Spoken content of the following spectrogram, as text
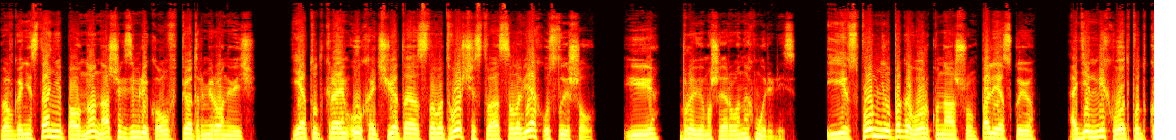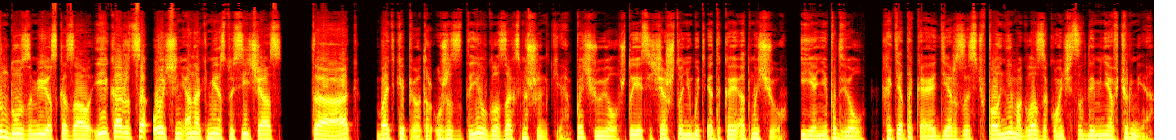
«В Афганистане полно наших земляков, Петр Миронович. Я тут краем уха чье-то словотворчество о соловьях услышал. И...» Брови Машерова нахмурились. «И вспомнил поговорку нашу, полесскую. Один мехвод под кундузом ее сказал, и, кажется, очень она к месту сейчас. Так...» Батька Петр уже затаил в глазах смешинки, почуял, что я сейчас что-нибудь этакое отмочу, и я не подвел. Хотя такая дерзость вполне могла закончиться для меня в тюрьме,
